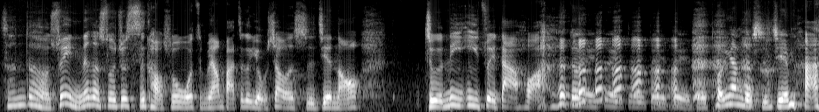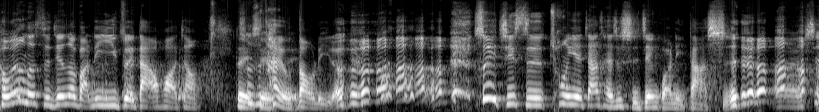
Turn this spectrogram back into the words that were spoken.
真的，所以你那个时候就思考说，我怎么样把这个有效的时间，然后这个利益最大化，对对对对对对，同样的时间嘛。同样的时间都把利益最大化，这样 对真是太有道理了。所以其实创业家才是时间管理大师，呃，是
